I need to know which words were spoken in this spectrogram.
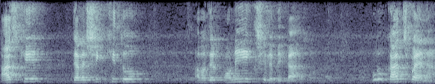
আজকে যারা শিক্ষিত, আমাদের অনেক ছেলে বেকার পুরো কাজ পায় না।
